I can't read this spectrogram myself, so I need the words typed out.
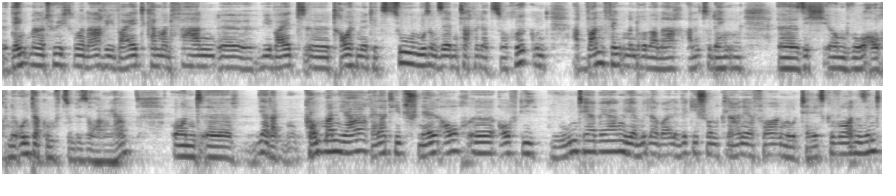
äh, denkt man natürlich drüber nach, wie weit kann man fahren, äh, wie weit äh, traue ich mir das jetzt zu, muss am selben Tag wieder zurück und ab wann fängt man drüber nach anzudenken, äh, sich irgendwo auch eine Unterkunft zu besorgen, ja. Und äh, ja, da kommt man ja relativ schnell auch äh, auf die Jugendherbergen, die ja mittlerweile wirklich schon kleine, hervorragende Hotels geworden sind.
